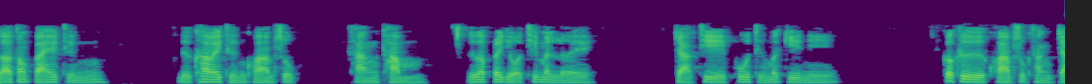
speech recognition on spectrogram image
เราต้องไปให้ถึง หรือเข้าให้ถึงความสุขทางธรรม หรือว่าประโยชน์ที่มันเลย จากที่พูดถึงเมื่อกี้นี้ ก็คือความสุขทางใจ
